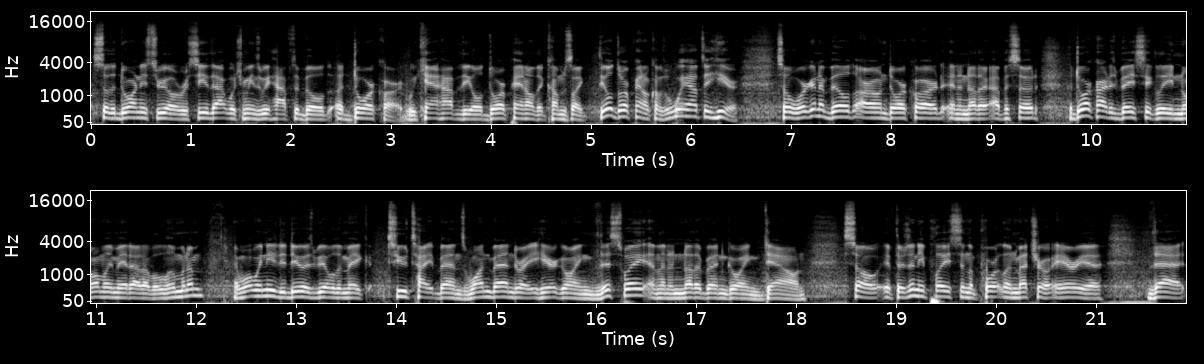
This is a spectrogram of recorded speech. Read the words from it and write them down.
so the door needs to be able to receive that, which means we have to build a door card. We can't have the old door panel that comes like, the old door panel comes way out to here. So we're gonna build our own door card in another episode. The door card is basically normally made out of aluminum, and what we need to do is be able to make two tight bends. One bend right here going this way, and then another bend going down. So if there's any place in the Portland metro area that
